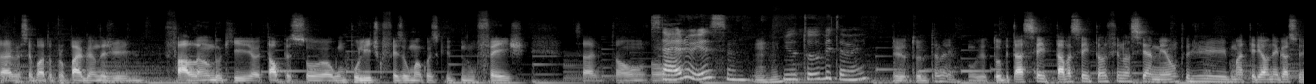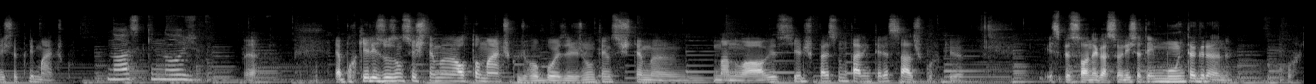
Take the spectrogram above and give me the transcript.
Sabe? Você bota propaganda de falando que tal pessoa, algum político fez alguma coisa que não fez sabe? Então, então... Sério isso? Uhum. YouTube também? YouTube também. O YouTube tá aceit... tava aceitando financiamento de material negacionista climático. Nossa, que nojo. É. É porque eles usam um sistema automático de robôs, eles não têm um sistema manual e eles parecem não estarem interessados, porque esse pessoal negacionista tem muita grana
